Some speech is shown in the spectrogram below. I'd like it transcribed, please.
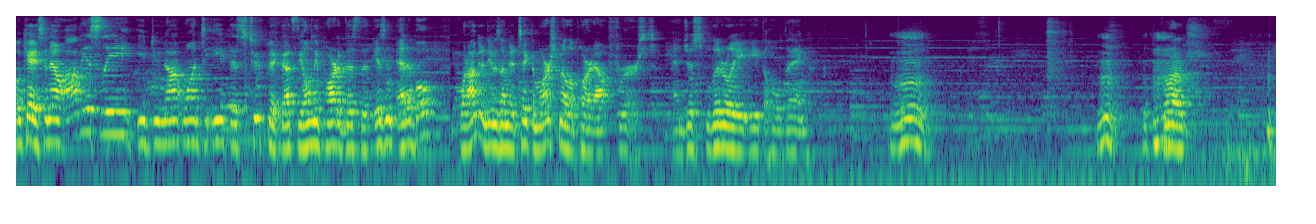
Okay, so now obviously you do not want to eat this toothpick. That's the only part of this that isn't edible. What I'm gonna do is I'm gonna take the marshmallow part out first and just literally eat the whole thing. Mmm. God.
